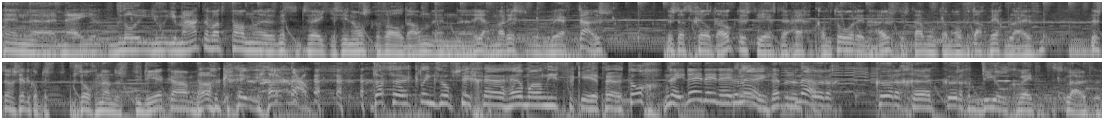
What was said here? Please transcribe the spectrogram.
En nee, je, ik bedoel, je, je maakt er wat van met z'n tweetjes in ons geval dan. En eh, ja, Maris werkt thuis. Dus dat scheelt ook. Dus die heeft een eigen kantoor in huis. Dus daar moet ik dan overdag wegblijven. Dus dan zit ik op de zogenaamde studeerkamer. Oké, ja, nou, dat eh, klinkt op zich eh, helemaal niet verkeerd, eh, toch? Nee, nee, nee. nee. We, Nee, we hebben een nou. keurig, keurig, keurige deal geweten te sluiten.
